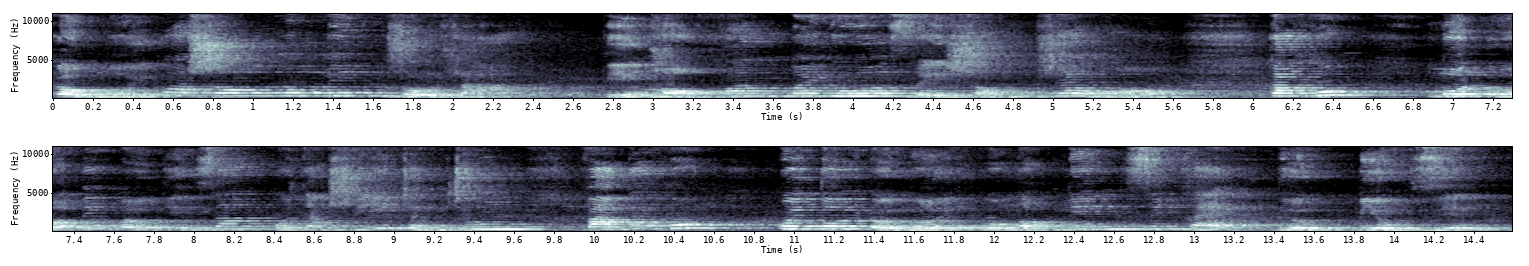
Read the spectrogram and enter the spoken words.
cầu mới qua sông lung linh rộn rã, tiếng hò khoan bay đua dậy sóng reo hò. Ca khúc Mùa lúa bên bờ Kiến Giang của nhạc sĩ Trần Trung và ca khúc Quê tôi đổi mới của Ngọc Liên xin phép được biểu diễn.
